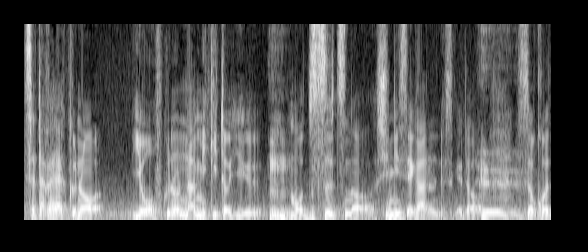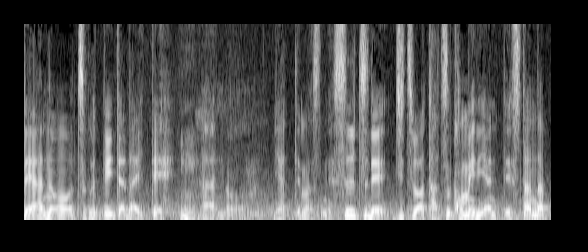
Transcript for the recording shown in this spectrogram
世田谷区の洋服の並木といううん。モッドスーツの老舗があるんですけど、そこであの作っていただいて、うん。あのやってますね。スーツで実は立つコメディアンってスタンダップ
